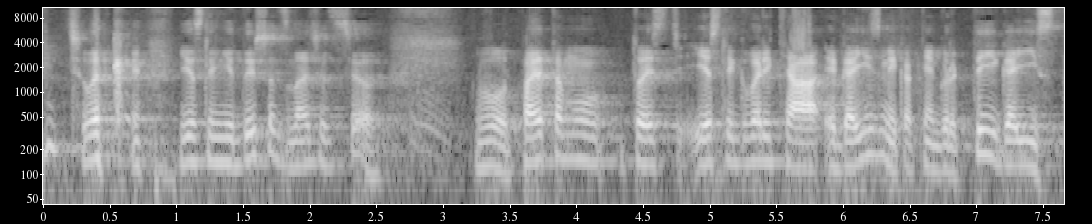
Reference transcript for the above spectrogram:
Человек, если не дышит, значит все. Вот, поэтому, то есть, если говорить о эгоизме, как мне говорят, ты эгоист,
